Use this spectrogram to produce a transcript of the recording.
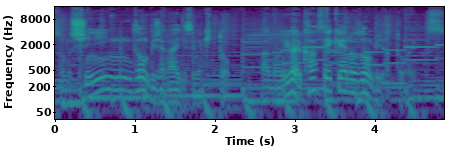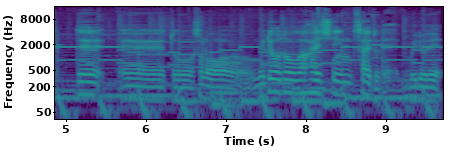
その死人ゾンビじゃないですねきっと。あのいわゆる完成形のゾンビだと思います。で、えーと、その無料動画配信サイトで無料で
